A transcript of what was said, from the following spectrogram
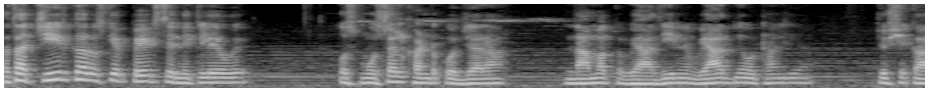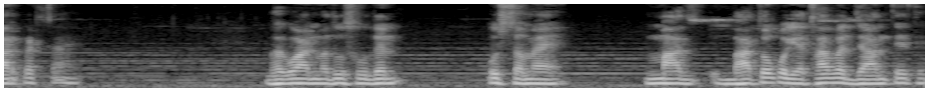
तथा चीर कर उसके पेट से निकले हुए उस मुसल खंड को जरा नामक व्याधि ने, व्याध ने उठा लिया, जो शिकार करता है। भगवान मधुसूदन उस समय बातों को यथावत जानते थे।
